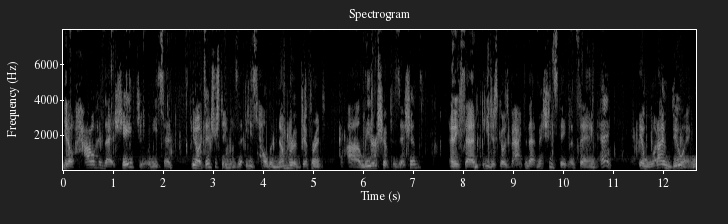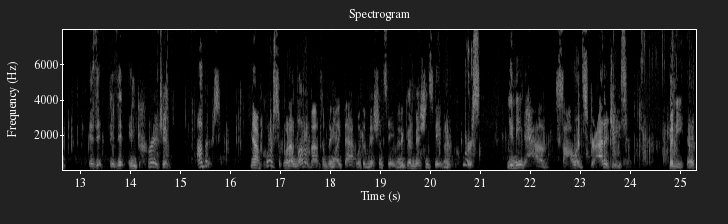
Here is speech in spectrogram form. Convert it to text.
you know, how has that shaped you? And he said, you know, it's interesting. He's, he's held a number of different uh, leadership positions. And he said, he just goes back to that mission statement saying, hey, in what I'm doing, is it, is it encouraging others? Now, of course, what I love about something like that with a mission statement, a good mission statement, of course, you need to have solid strategies beneath it.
